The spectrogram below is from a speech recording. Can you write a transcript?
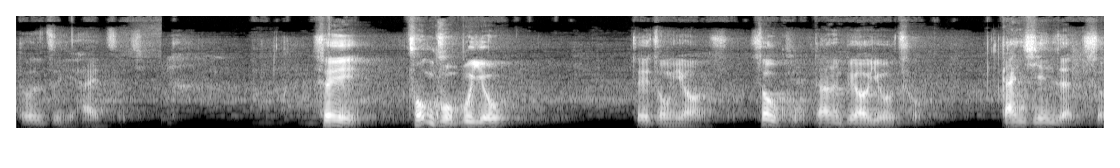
都是自己害自己。所以逢苦不忧，最重要的是受苦，当然不要忧愁，甘心忍受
